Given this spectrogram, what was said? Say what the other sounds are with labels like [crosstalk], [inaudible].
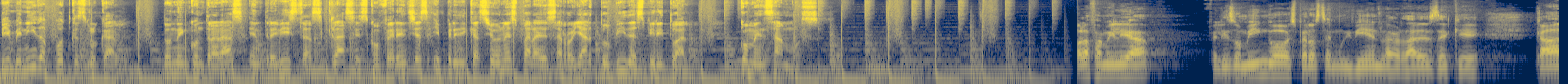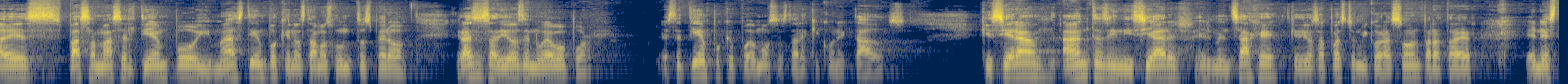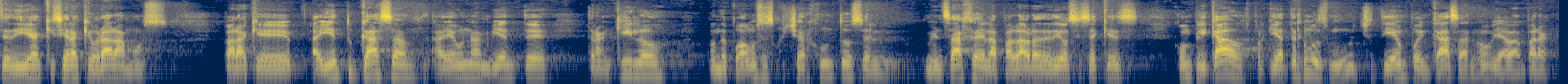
Bienvenido a Podcast Local, donde encontrarás entrevistas, clases, conferencias y predicaciones para desarrollar tu vida espiritual. Comenzamos. Hola familia, feliz domingo, espero estén muy bien. La verdad es de que cada vez pasa más el tiempo y más tiempo que no estamos juntos, pero gracias a Dios de nuevo por este tiempo que podemos estar aquí conectados. Quisiera, antes de iniciar el mensaje que Dios ha puesto en mi corazón para traer en este día, quisiera que oráramos para que ahí en tu casa haya un ambiente tranquilo donde podamos escuchar juntos el mensaje de la palabra de Dios. Y sé que es complicado porque ya [laughs] tenemos mucho tiempo en casa, ¿no? Ya van para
